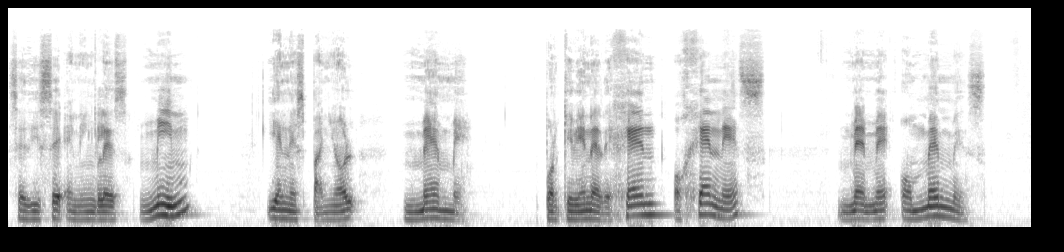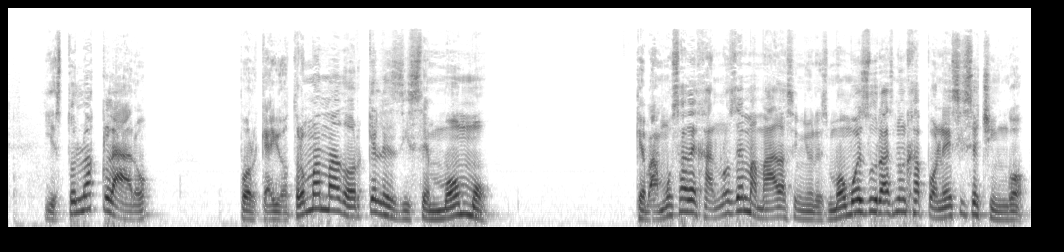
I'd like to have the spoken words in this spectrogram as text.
Se dice en inglés mim y en español meme. Porque viene de gen o genes, meme o memes. Y esto lo aclaro porque hay otro mamador que les dice momo. Que vamos a dejarnos de mamada, señores. Momo es durazno en japonés y se chingó.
